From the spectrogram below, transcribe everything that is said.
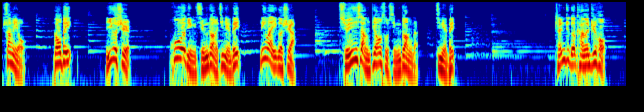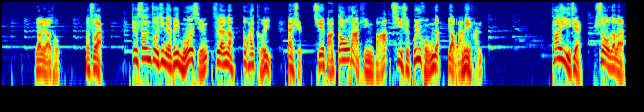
上有高碑；一个是。坡顶形状的纪念碑，另外一个是啊，群像雕塑形状的纪念碑。陈志德看完之后，摇了摇头，他说呀：“这三座纪念碑模型虽然呢都还可以，但是缺乏高大挺拔、气势恢宏的表达内涵。”他的意见受到了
